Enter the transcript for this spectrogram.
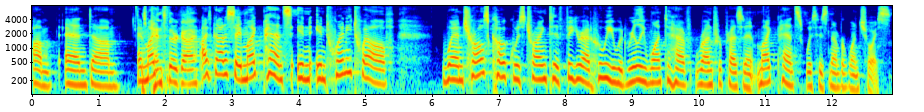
Um, and um, and Is Mike, Pence their guy? I've got to say, Mike Pence in, in 2012 when Charles Koch was trying to figure out who he would really want to have run for president, Mike Pence was his number one choice.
